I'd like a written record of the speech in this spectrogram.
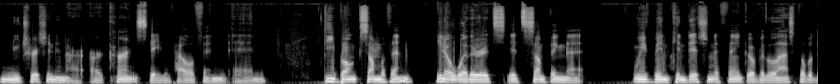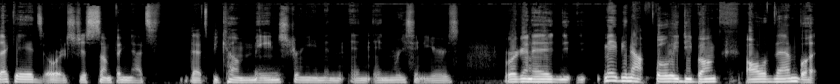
nutrition in our, our current state of health and and debunk some of them. You know, whether it's it's something that we've been conditioned to think over the last couple decades, or it's just something that's that's become mainstream in, in, in recent years. We're going to maybe not fully debunk all of them, but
